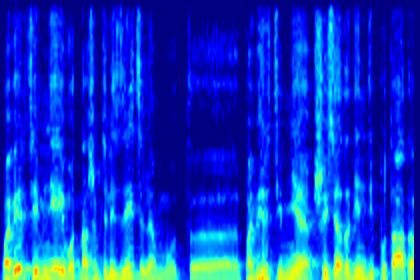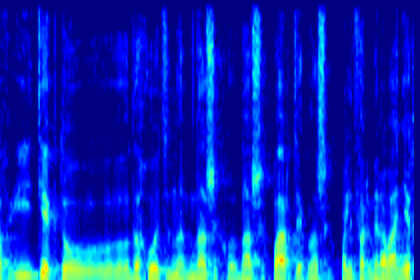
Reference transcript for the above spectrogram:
поверьте мне, и вот нашим телезрителям, вот, э, поверьте мне, 61 депутатов и те, кто находится в наших, в наших партиях, в наших политформированиях,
